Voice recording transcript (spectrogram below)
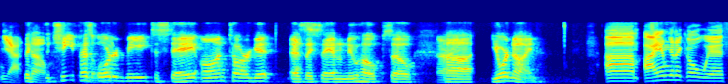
yeah, The, no, the chief has Good lord. ordered me to stay on target, as they say in A New Hope. So, right. uh, your nine. Um, I am gonna go with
